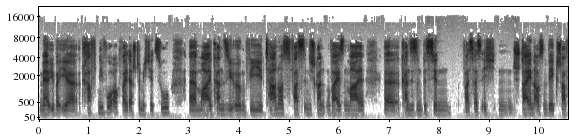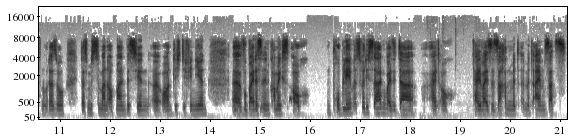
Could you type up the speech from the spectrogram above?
mehr über ihr Kraftniveau auch, weil da stimme ich dir zu. Äh, mal kann sie irgendwie Thanos fast in die Schranken weisen, mal äh, kann sie so ein bisschen was weiß ich, einen Stein aus dem Weg schaffen oder so. Das müsste man auch mal ein bisschen äh, ordentlich definieren. Äh, wobei das in den Comics auch ein Problem ist, würde ich sagen, weil sie da halt auch teilweise Sachen mit, mit einem Satz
